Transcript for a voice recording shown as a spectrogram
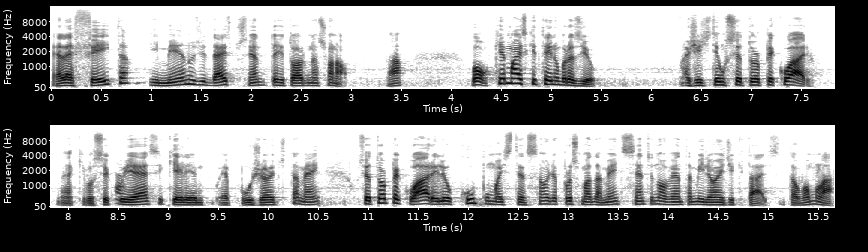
ela é feita em menos de 10% do território nacional. Tá? Bom, o que mais que tem no Brasil? A gente tem um setor pecuário, né, que você tá. conhece, que ele é, é pujante também. O setor pecuário ele ocupa uma extensão de aproximadamente 190 milhões de hectares. Então vamos lá,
